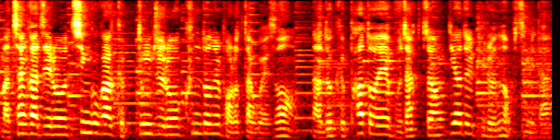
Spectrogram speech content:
마찬가지로 친구가 급등주로 큰 돈을 벌었다고 해서 나도 그 파도에 무작정 뛰어들 필요는 없습니다.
